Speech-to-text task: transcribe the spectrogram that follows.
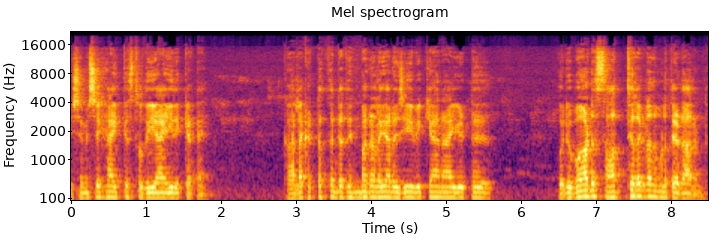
ഈശമിശിഹായ്ക്ക് സ്തുതിയായിരിക്കട്ടെ. കാലഘട്ടത്തിന്റെ തിന്മകളെ അതിജീവിക്കാനായിട്ട് ഒരുപാട് സാധ്യതകൾ നമ്മൾ തേടാറുണ്ട്.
